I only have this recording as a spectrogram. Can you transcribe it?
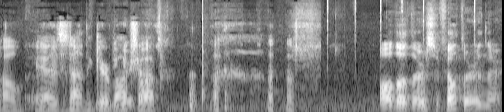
Oh uh, yeah, it's not in the gearbox shop. Although there's a filter in there.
